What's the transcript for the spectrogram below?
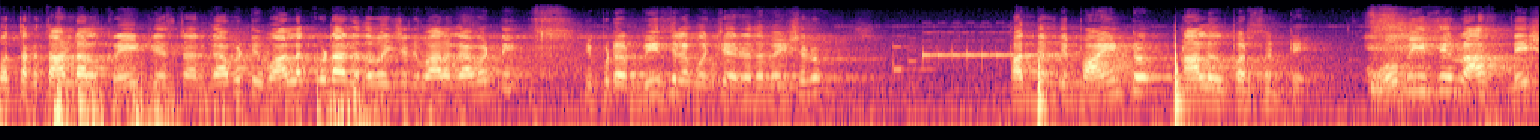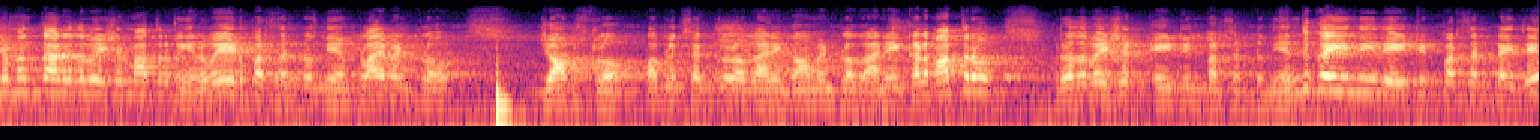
కొత్త తాండాలు క్రియేట్ చేస్తున్నారు కాబట్టి వాళ్ళకు కూడా రిజర్వేషన్ ఇవ్వాలి కాబట్టి ఇప్పుడు బీసీలకు వచ్చే రిజర్వేషన్ పద్దెనిమిది పాయింట్ నాలుగు పర్సెంటే. రాష్ట్ర దేశమంతా రిజర్వేషన్ మాత్రం ఇరవై ఏడు పర్సెంట్ ఉంది ఎంప్లాయ్మెంట్లో జాబ్స్లో పబ్లిక్ సెక్టర్లో కానీ గవర్నమెంట్లో కానీ. ఇక్కడ మాత్రం రిజర్వేషన్ ఎయిటీన్ పర్సెంట్ ఉంది. ఎందుకు అయింది ఇది ఎయిటీన్ పర్సెంట్ అయితే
